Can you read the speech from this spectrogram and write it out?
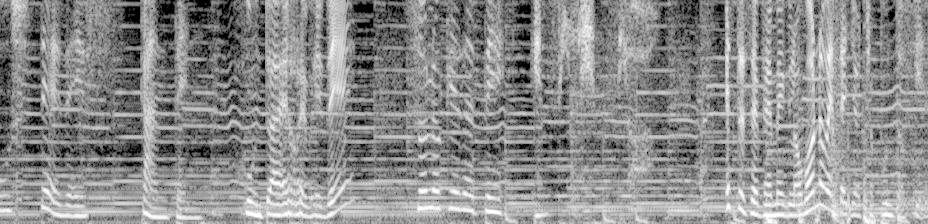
ustedes canten. Junto a RBD, solo quédate en silencio. Esto es FM Globo 98.7.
